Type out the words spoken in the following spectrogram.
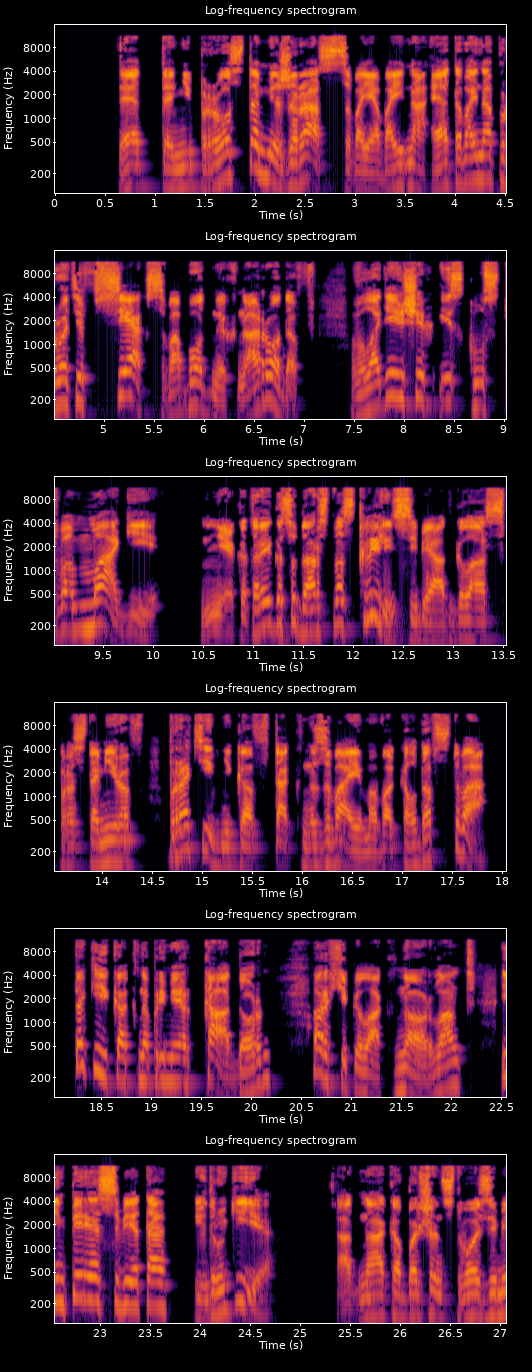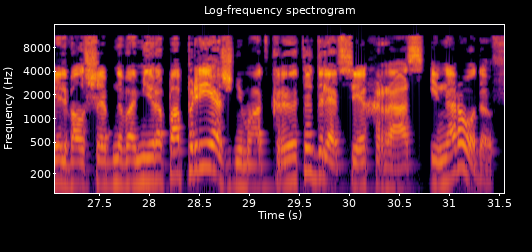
Это не просто межрасовая война, это война против всех свободных народов, владеющих искусством магии. Некоторые государства скрыли себя от глаз простомиров, противников так называемого колдовства, такие как, например, Кадорн, архипелаг Норланд, Империя Света и другие. Однако большинство земель волшебного мира по-прежнему открыты для всех рас и народов.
